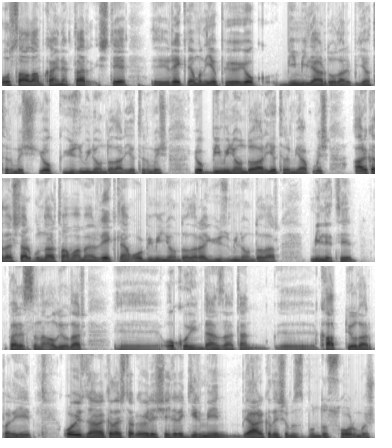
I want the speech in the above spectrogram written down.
O sağlam kaynaklar işte e, reklamını yapıyor. Yok 1 milyar dolar yatırmış. Yok 100 milyon dolar yatırmış. Yok 1 milyon dolar yatırım yapmış. Arkadaşlar bunlar tamamen reklam. O 1 milyon dolara 100 milyon dolar milleti parasını alıyorlar. E, o coin'den zaten e, katlıyorlar parayı. O yüzden arkadaşlar öyle şeylere girmeyin. Bir arkadaşımız bunu da sormuş.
